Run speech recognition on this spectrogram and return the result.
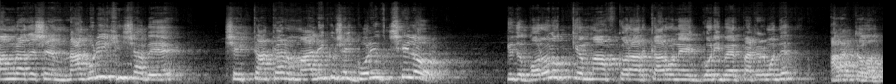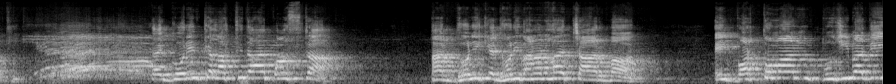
বাংলাদেশের নাগরিক হিসাবে সেই টাকার মালিকও সেই গরিব ছিল। কিন্তু বড় লোককে মাফ করার কারণে গরিবের পেটের মধ্যে আর একটা লাথি তাই গরিবকে লাথি দেওয়া হয় পাঁচটা, আর ধনীকে ধনী বানানো হয় চার চারবার এই বর্তমান পুঁজিবাদী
